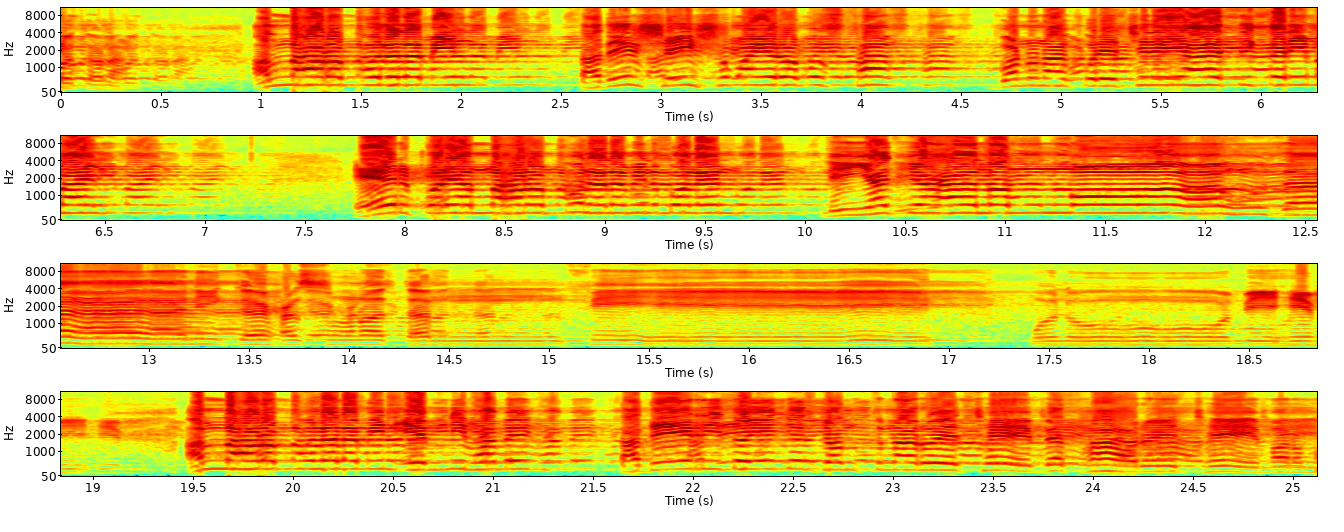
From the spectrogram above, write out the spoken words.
হতো না। আল্লাহ রাব্বুল আলামিন তাদের সেই সময়ের অবস্থা বর্ণনা করেছেন এই আয়াতে কারিমায়। এরপরে আল্লাহ রাব্বুল আলামিন বলেন, লিয়াজআলাল্লাহু যালিকা হাসরাতান ফি কুলুবিহিম। আল্লাহ রাব্বুল আলামিন এমনি ভাবে তাদের হৃদয়ে যে যন্ত্রণা রয়েছে, ব্যথা রয়েছে, মর্ম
